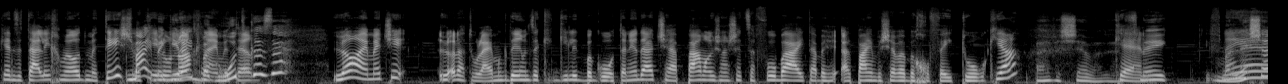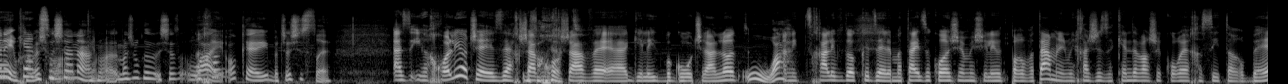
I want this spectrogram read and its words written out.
כן, זה תהליך מאוד מתיש, מה, היא בגיל ההתבגרות. כזה? לא, האמת שהיא... לא יודעת, אולי הם מגדירים את זה כגיל התבגרות. אני יודעת שהפעם הראשונה שצפו בה הייתה ב-2007 בחופי טורקיה. 2007, זה כן. לפני לפני, מלא אה, שנים, כן, 15 שמונה, שנה, כן. משהו כזה, שזה- וואי, אוקיי, בת 16. אז יכול להיות שזה עכשיו לפחות. נחשב אה, גיל ההתבגרות שלה. אני לא יודעת. אני צריכה לבדוק את זה, מתי זה קורה שהם משילים את פרותם, אני מניחה שזה כן דבר שקורה יחסית הרבה.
